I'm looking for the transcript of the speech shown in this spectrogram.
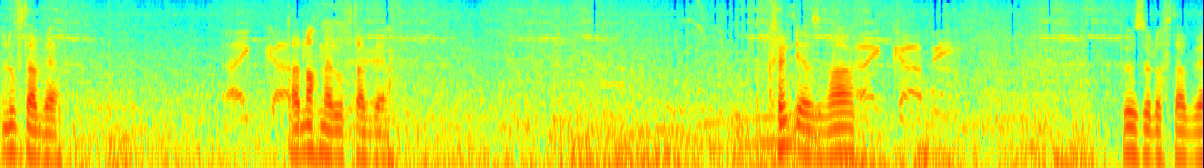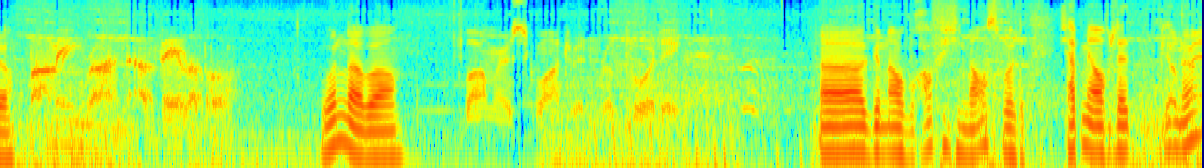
Luftabwehr. Da noch mehr Luftabwehr. Könnt ihr es wagen? Böse Luftabwehr. Wunderbar. Bomber squadron reporting. Äh, genau, worauf ich hinaus wollte. Ich habe mir auch let ne,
